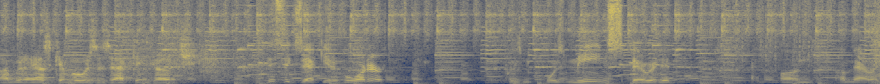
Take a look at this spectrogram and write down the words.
I'm going to ask him who is his acting coach. This executive order was, was mean spirited and un American.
